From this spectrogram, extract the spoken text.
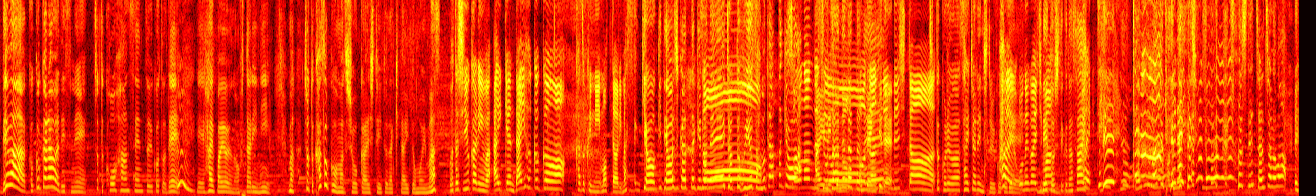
ではここからはですねちょっと後半戦ということで、えーハイパーヨーヨーのお二人にまあちょっと家族をまず紹介していただきたいと思います。私ゆかりんは愛犬大福くんを家族に持っております。今日来てほしかったけどね。ちょっと冬寒かった今日そうはなんですよ。残念だったね。残念でした。ちょっとこれは再チャレンジということで、はいお願いします。デートしてください、はい。ででお願いいたしますそしてちゃんちゃらはえ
